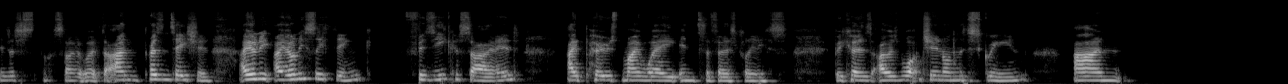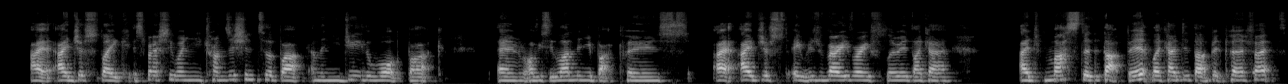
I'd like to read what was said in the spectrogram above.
it just that's how it worked. And presentation, I only I honestly think physique aside, I posed my way into first place because I was watching on the screen and I I just like especially when you transition to the back and then you do the walk back, um obviously landing your back pose. I I just it was very very fluid. Like I I'd mastered that bit. Like I did that bit perfect.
